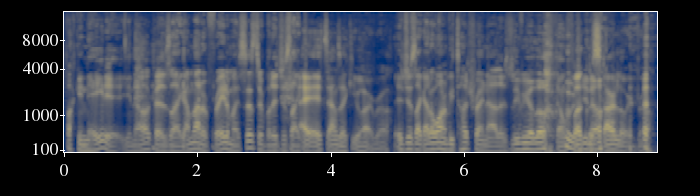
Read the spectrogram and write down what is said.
fucking hate it, you know, because like I'm not afraid of my sister, but it's just like I, it sounds like you are, bro. it's just like I don't want to be touched right now. Just leave me alone. Don't fuck you with? Star Lord, bro.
